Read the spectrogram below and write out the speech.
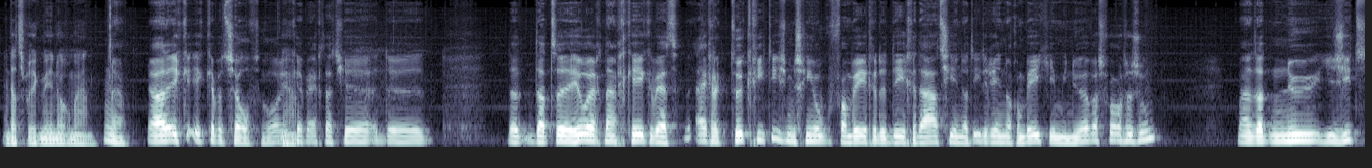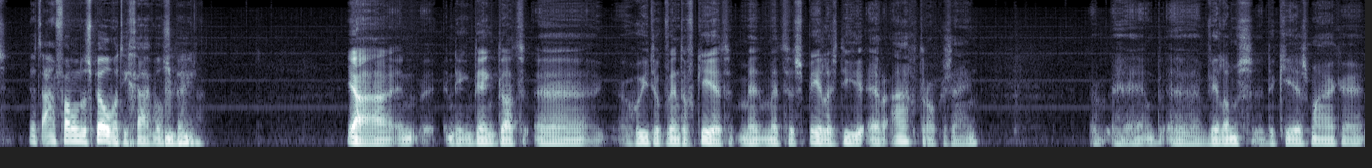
En dat spreekt me enorm aan. Ja, ja ik, ik heb hetzelfde hoor. Ja. Ik heb echt dat je de, dat, dat er heel erg naar gekeken werd. Eigenlijk te kritisch. Misschien ook vanwege de degradatie en dat iedereen nog een beetje in mineur was vorig seizoen. Maar dat nu je ziet het aanvallende spel wat hij graag wil Mhm. spelen. Ja, en, en ik denk dat, eh, hoe je het ook went of keert, met, met de spelers die er aangetrokken zijn, Willems, de Keersmaker,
